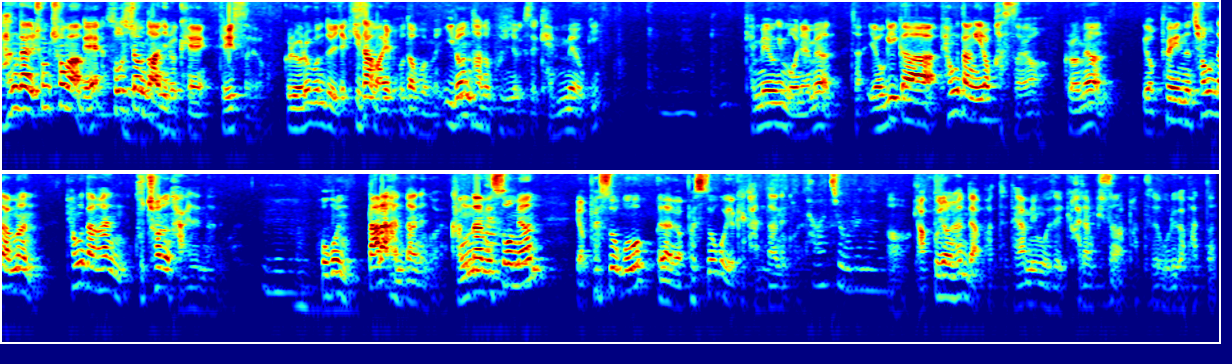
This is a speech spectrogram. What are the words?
상당히 촘촘하게 소수점 단위 이렇게 돼 있어요. 그리고 여러분들 이제 기사 많이 보다 보면 이런 단어 보신 적 있어요? 갯매우기? 갯매우기 뭐냐면 자 여기가 평당 1억 갔어요. 그러면 옆에 있는 청담은 평당 한 9천 원 가야 된다는 거예요. 음. 혹은 따라간다는 거예요. 강남이 쏘면 옆에 쏘고 그다음 에 옆에 쏘고 이렇게 간다는 거예요. 다 같이 오르는. 어, 압구정 현대 아파트, 대한민국에서 가장 비싼 아파트, 우리가 봤던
